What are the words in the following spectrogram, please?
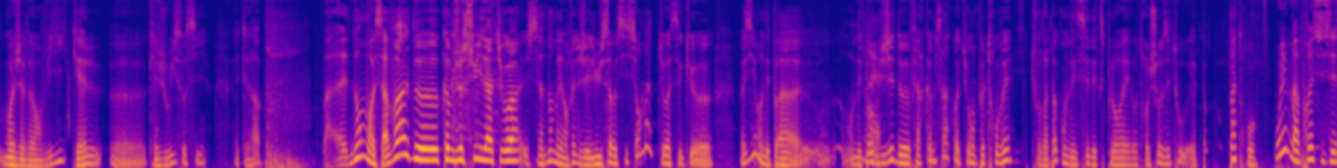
moi, j'avais envie qu'elle, euh, qu'elle jouisse aussi. Elle était là, Pff, bah, non, moi, ça va de comme je suis là, tu vois. Et je disais, ah non, mais en fait, j'ai lu ça aussi sur Matt, tu vois, c'est que vas-y, on n'est pas, on n'est pas Ouais. obligé de faire comme ça, quoi. Tu vois, on peut trouver. Tu voudrais pas qu'on essaie d'explorer autre chose et tout, et pas, pas trop. Oui, mais après, si c'est.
